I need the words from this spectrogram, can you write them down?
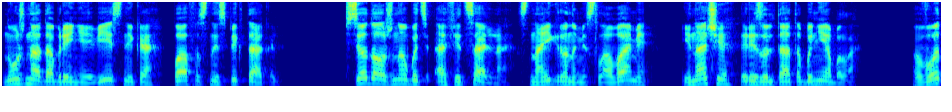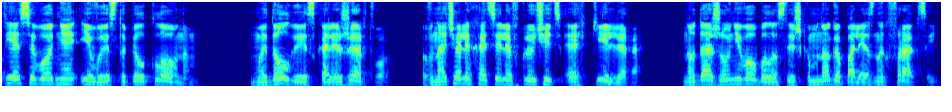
Нужно одобрение Вестника, пафосный спектакль. Все должно быть официально, с наигранными словами, иначе результата бы не было. Вот я сегодня и выступил клоуном. Мы долго искали жертву. Вначале хотели включить Эх-киллера, но даже у него было слишком много полезных фракций,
